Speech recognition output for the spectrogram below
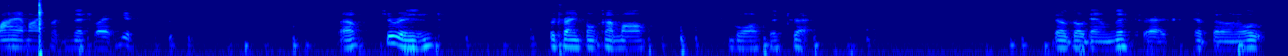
why am I putting this right here? Well, two reasons. The trains won't come off go off this track. They'll go down this track if they're on a loop.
